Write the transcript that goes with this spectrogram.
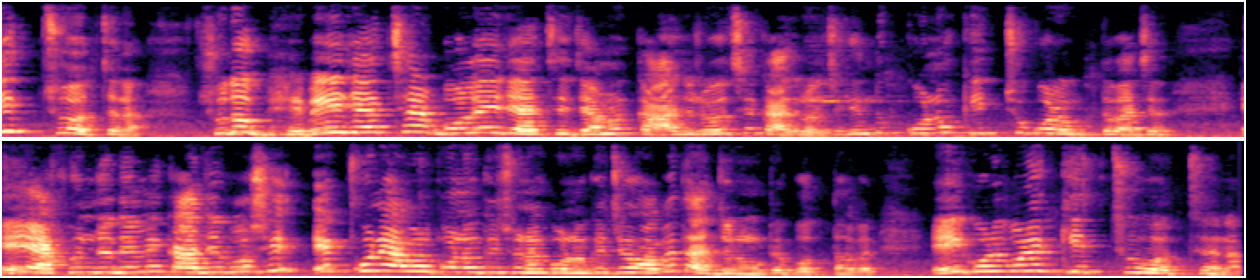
কিচ্ছু হচ্ছে না। শুধু ভেবেই যাচ্ছে আর বলেই যাচ্ছে যে আমার কাজ রয়েছে কাজ রয়েছে, কিন্তু কোনো কিচ্ছু করে উঠতে পারছে না। এই এখন যদি আমি কাজে বসি, এক্ষুনি আবার কোনো কিছু না, কোনো কিছু হবে, তার জন্য উঠে পড়তে হবে। এই করে করে কিচ্ছু হচ্ছে না।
